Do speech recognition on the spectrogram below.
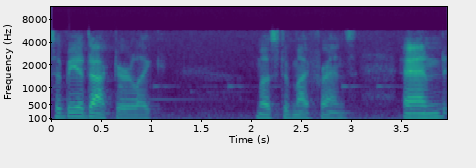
to be a doctor, like most of my friends. And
